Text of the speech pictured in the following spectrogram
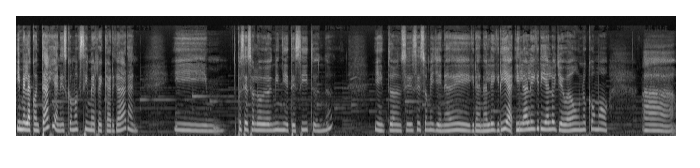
y me la contagian, es como si me recargaran. Y pues eso lo veo en mis nietecitos, ¿no? Y entonces eso me llena de gran alegría. Y la alegría lo lleva a uno como a,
